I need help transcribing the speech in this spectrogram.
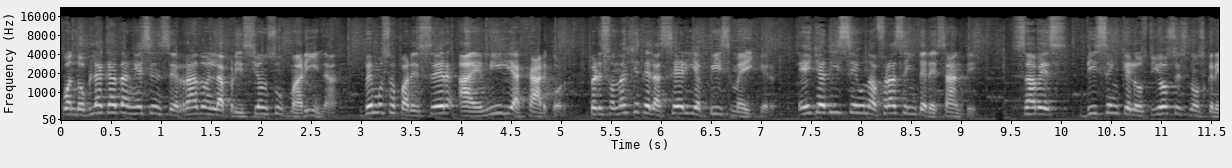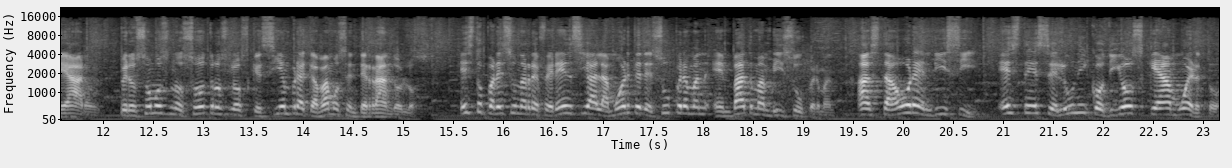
Cuando Black Adam es encerrado en la prisión submarina, vemos aparecer a Emilia Harcourt, personaje de la serie Peacemaker. Ella dice una frase interesante. Sabes, dicen que los dioses nos crearon, pero somos nosotros los que siempre acabamos enterrándolos. Esto parece una referencia a la muerte de Superman en Batman v Superman. Hasta ahora en DC, este es el único dios que ha muerto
